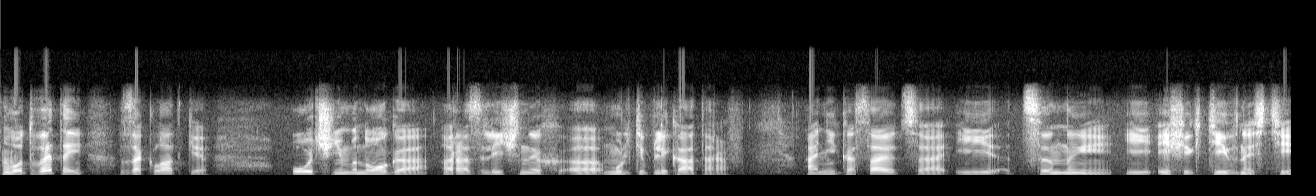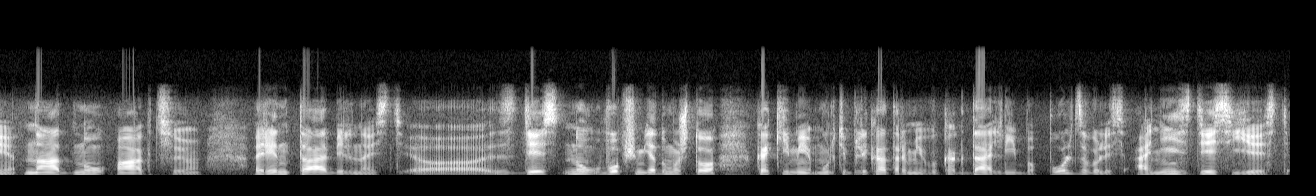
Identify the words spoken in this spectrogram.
Вот в этой закладке очень много различных э, мультипликаторов. Они касаются и цены, и эффективности на одну акцию, рентабельность. Э, здесь, ну, в общем, я думаю, что какими мультипликаторами вы когда-либо пользовались, они здесь есть.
